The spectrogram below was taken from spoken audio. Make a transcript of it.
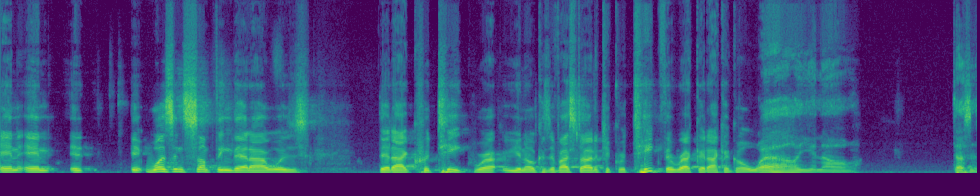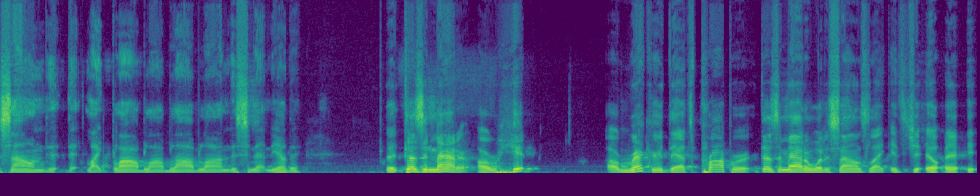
and and it it wasn't something that i was that I critique where you know because if I started to critique the record, I could go, well, you know, doesn't sound th- th- like blah blah blah blah and this and that and the other. It doesn't matter. A hit, a record that's proper, doesn't matter what it sounds like. It's just, it, it,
